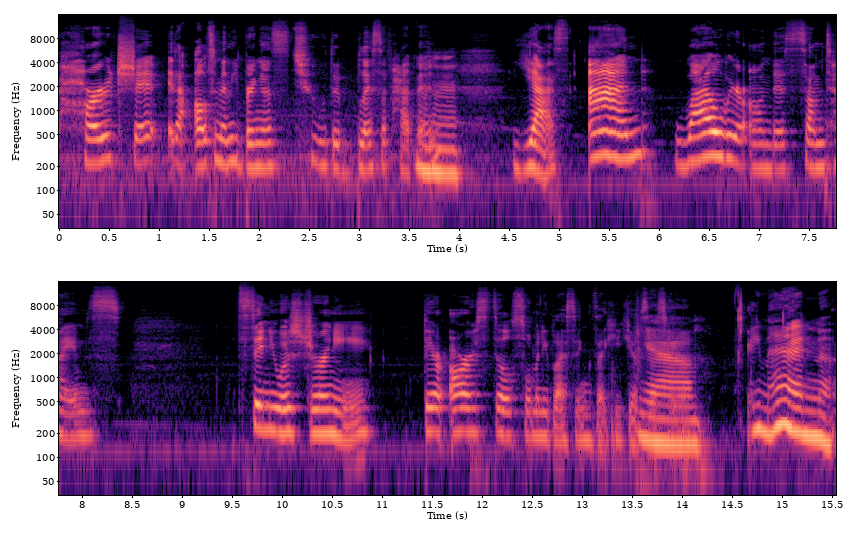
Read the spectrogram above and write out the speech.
hardship that ultimately bring us to the bliss of heaven. Mm-hmm. Yes. And while we're on this sometimes sinuous journey, there are still so many blessings that he gives Yeah. us. Yeah. Amen.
